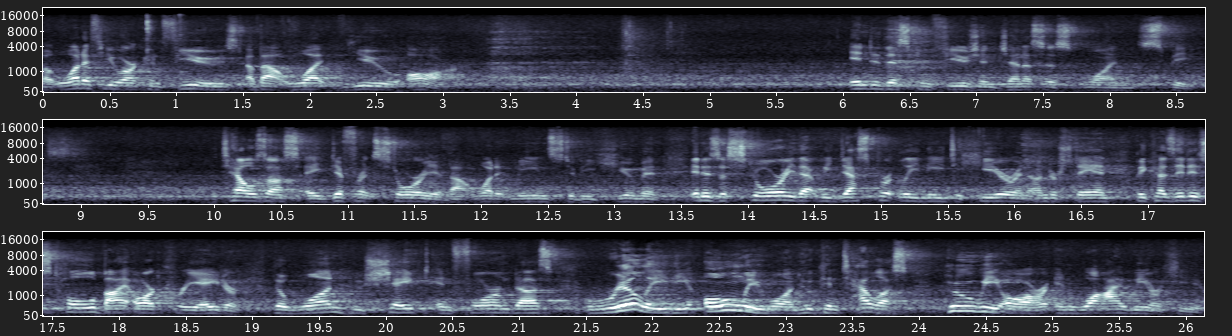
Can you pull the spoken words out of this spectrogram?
But what if you are confused about what you are? Into this confusion, Genesis 1 speaks. It tells us a different story about what it means to be human. It is a story that we desperately need to hear and understand because it is told by our Creator, the one who shaped and formed us, really the only one who can tell us who we are and why we are here.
